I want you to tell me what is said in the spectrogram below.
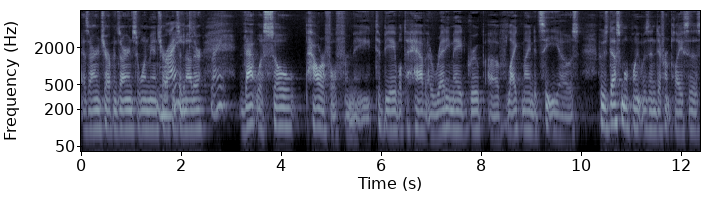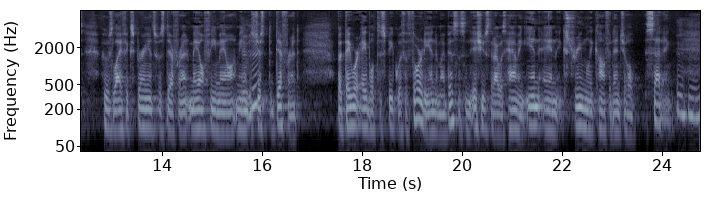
as iron sharpens iron, so one man sharpens right. another. Right. That was so powerful for me to be able to have a ready-made group of like-minded CEOs whose decimal point was in different places, whose life experience was different, male, female. I mean, mm-hmm. it was mm-hmm. just different but they were able to speak with authority into my business and issues that I was having in an extremely confidential setting. Mm-hmm.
